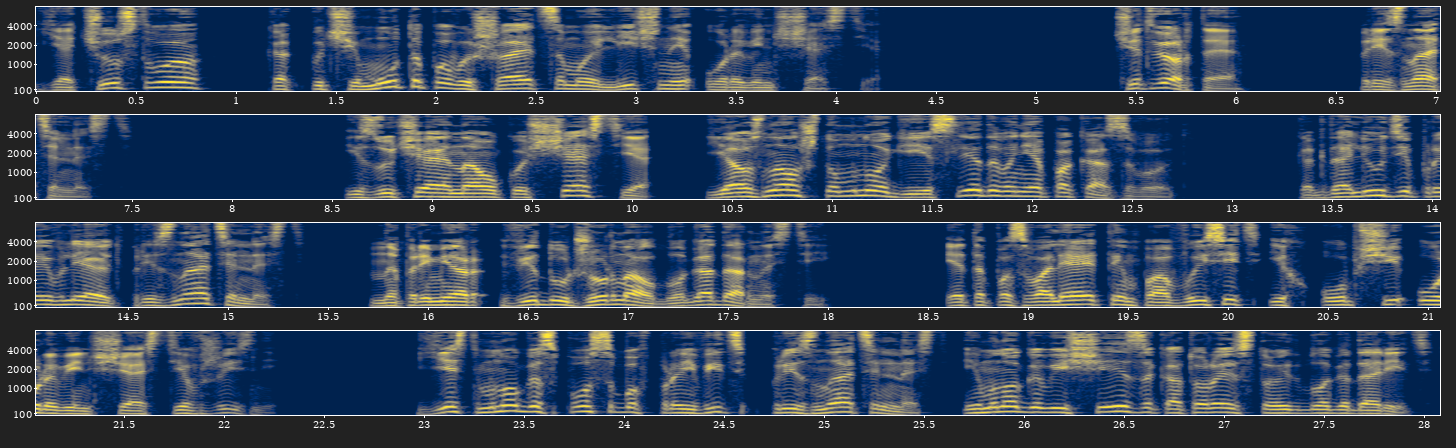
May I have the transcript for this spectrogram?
я чувствую, как почему-то повышается мой личный уровень счастья. Четвертое. Признательность. Изучая науку счастья, я узнал, что многие исследования показывают, когда люди проявляют признательность, например, ведут журнал благодарностей, это позволяет им повысить их общий уровень счастья в жизни. Есть много способов проявить признательность и много вещей, за которые стоит благодарить.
